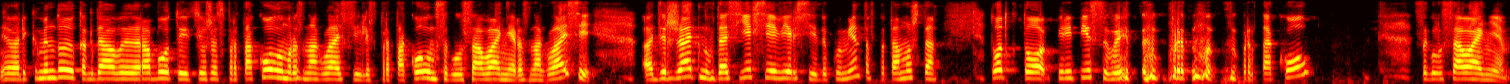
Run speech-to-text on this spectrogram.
Э, рекомендую, когда вы работаете уже с протоколом разногласий или с протоколом согласования разногласий, э, держать ну, в досье все версии документов, потому что тот, кто переписывает ну, протокол согласования,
